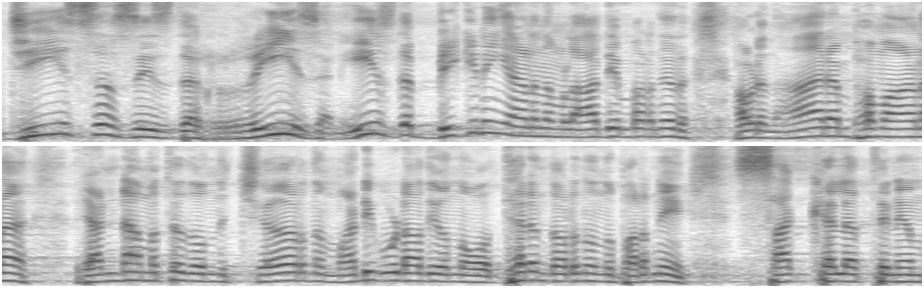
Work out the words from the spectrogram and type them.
Jesus is the reason is the beginning ആണ് നമ്മൾ ആദ്യം പറഞ്ഞത്. അവിടുന്ന് ആരംഭമാണ്. രണ്ടാമത്തേതൊന്ന് ചേർന്ന് മടി കൂടാതെ ഒന്ന് ഒദ്ധരം തുറന്നൊന്ന് പറഞ്ഞ് സകലത്തിനും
